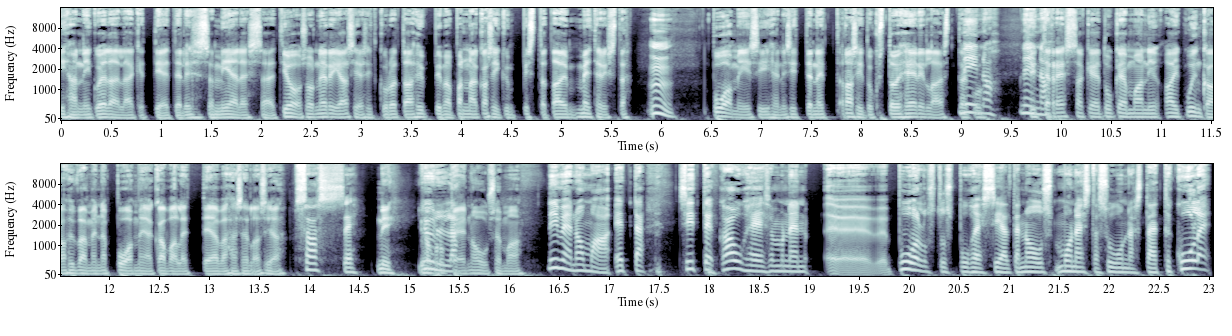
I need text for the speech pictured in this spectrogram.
ihan niin kuin eläinlääketieteellisessä mielessä. Että joo, se on eri asia sitten, kun ruvetaan hyppimään, pannaan 80 tai metristä Mm. Puomia siihen, niin sitten ne rasitukset on ihan erilaista. Niin kun no, niin sitten no. ressakee tukemaan, niin ai kuinka on hyvä mennä puomeja, kavaletteja, vähän sellaisia, Sasse. niin, jo Kyllä. nousemaan. Nimenomaan, että sitten kauhean semmoinen puolustuspuhe sieltä nousi monesta suunnasta, että kuule,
